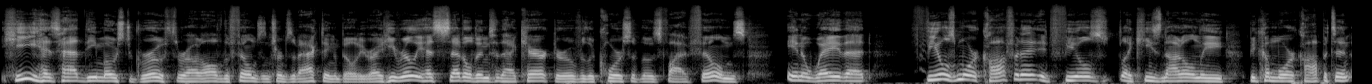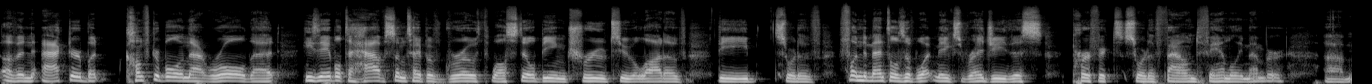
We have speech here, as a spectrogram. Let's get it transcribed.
he has had the most growth throughout all of the films in terms of acting ability, right? He really has settled into that character over the course of those five films in a way that feels more confident. It feels like he's not only become more competent of an actor, but comfortable in that role that he's able to have some type of growth while still being true to a lot of the sort of fundamentals of what makes Reggie this perfect sort of found family member. Um,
